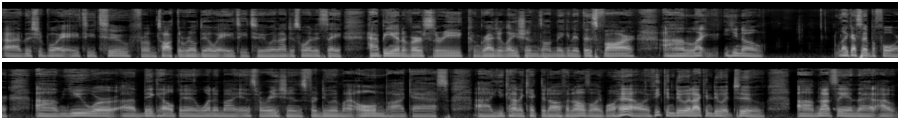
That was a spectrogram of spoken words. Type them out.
Uh, this your boy AT2 from Talk the Real Deal with AT2, and I just wanted to say happy anniversary, congratulations on making it this far. Uh, like you know, like I said before, um, you were a big help in one of my inspirations for doing my own podcast. Uh, you kind of kicked it off, and I was like, well, hell, if he can do it, I can do it too. Um, not saying that I'm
